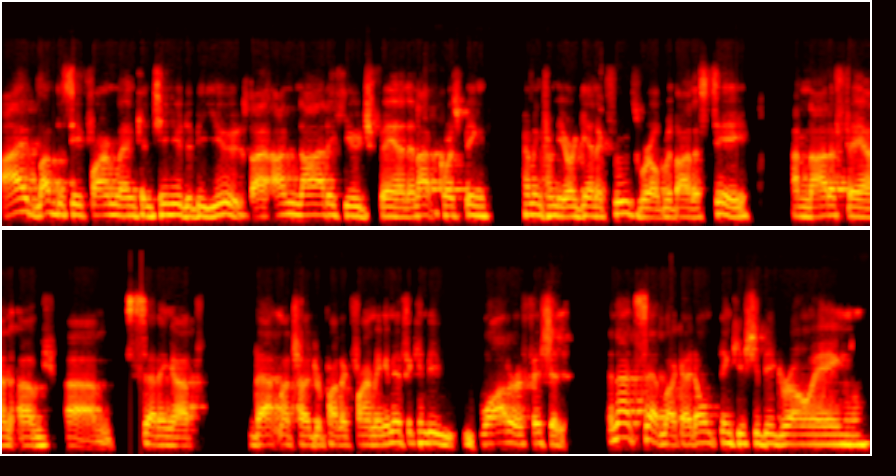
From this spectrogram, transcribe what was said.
I'd love to see farmland continue to be used. I, am not a huge fan, and I, of course, being coming from the organic foods world with Honest Tea, I'm not a fan of um, setting up that much hydroponic farming. And if it can be water efficient, and that said, look, I don't think you should be growing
